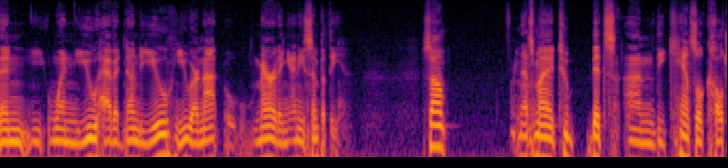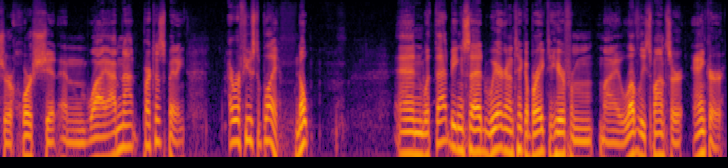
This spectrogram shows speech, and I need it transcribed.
then when you have it done to you you are not meriting any sympathy. So that's my two bits on the cancel culture horseshit and why I'm not participating. I refuse to play. Nope. And with that being said, we are going to take a break to hear from my lovely sponsor, Anchor.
